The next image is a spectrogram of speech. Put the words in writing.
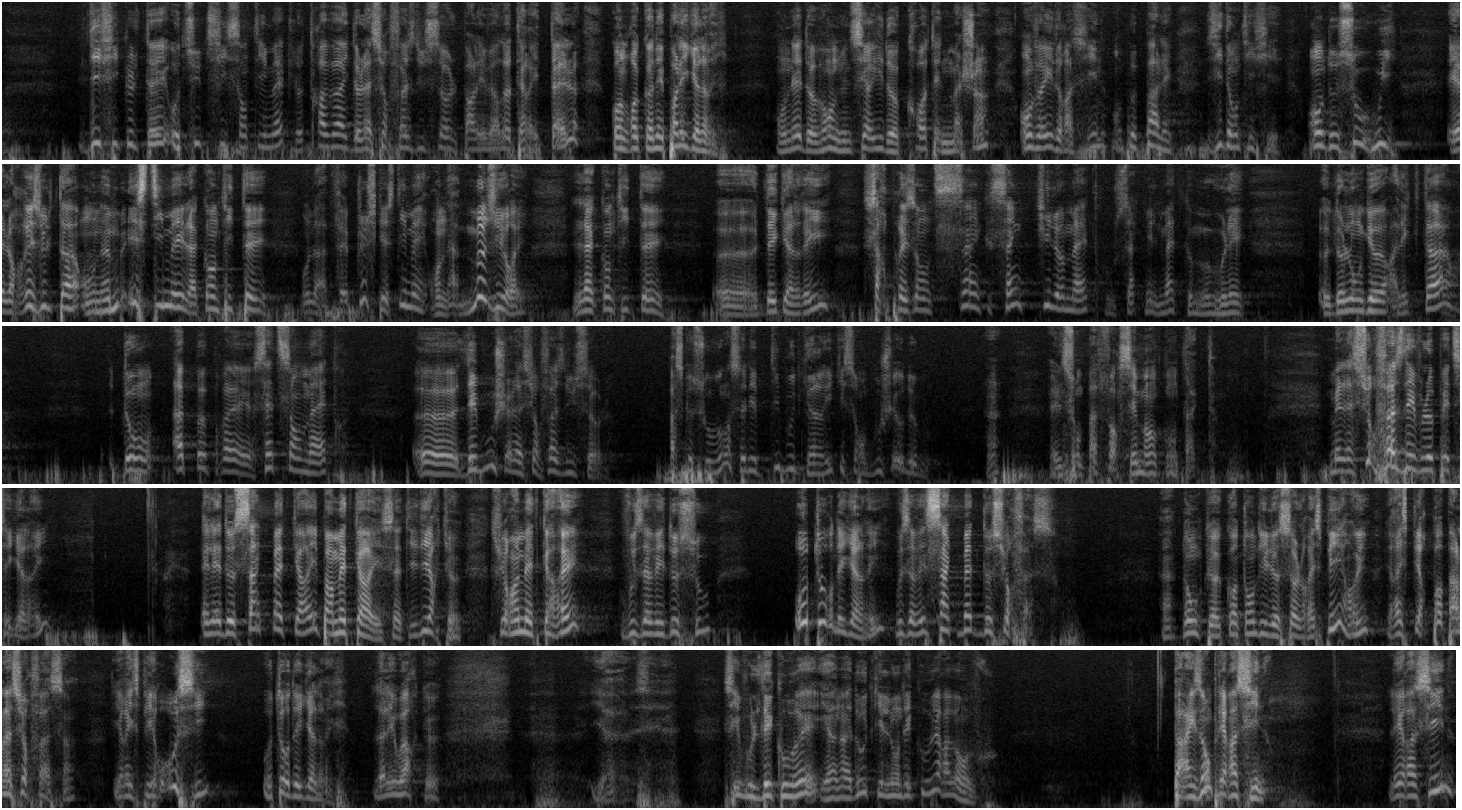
Difficulté, au-dessus de 6 cm, le travail de la surface du sol par les vers de terre est tel qu'on ne reconnaît pas les galeries. On est devant une série de crottes et de machins envahis de racines, on ne peut pas les identifier. En dessous, oui. Et alors, résultat, on a estimé la quantité, on a fait plus qu'estimer, on a mesuré la quantité euh, des galeries. Ça représente 5, 5 km ou 5000 mètres, comme vous voulez, euh, de longueur à l'hectare dont à peu près 700 mètres euh, débouchent à la surface du sol. Parce que souvent, c'est des petits bouts de galerie qui sont bouchés au debout. Hein. Elles ne sont pas forcément en contact. Mais la surface développée de ces galeries, elle est de 5 mètres carrés par mètre carré. C'est-à-dire que sur un mètre carré, vous avez dessous, autour des galeries, vous avez 5 mètres de surface. Hein. Donc, euh, quand on dit le sol respire, oui, il ne respire pas par la surface. Hein il respire aussi autour des galeries. Vous allez voir que si vous le découvrez, il y en a d'autres qui l'ont découvert avant vous. Par exemple, les racines. Les racines,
